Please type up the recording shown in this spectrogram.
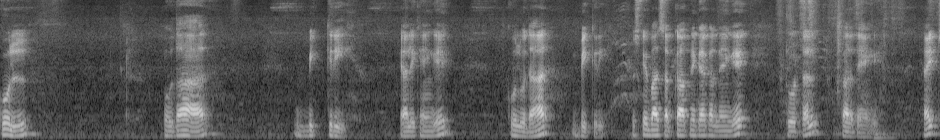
कुल उधार बिक्री। क्या लिखेंगे? कुल उधार बिक्री। उसके बाद सबका अपने क्या कर देंगे? टोटल कर देंगे। राइट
